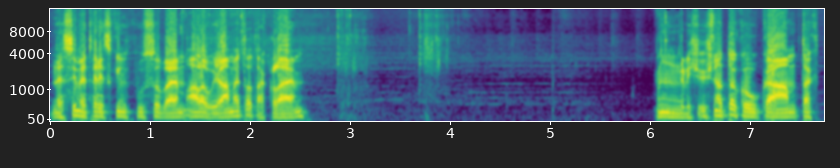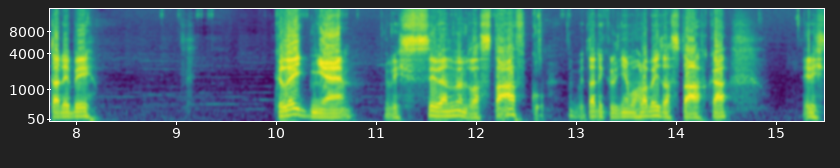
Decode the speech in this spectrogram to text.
nesymetrickým způsobem, ale uděláme to takhle. Hmm, když už na to koukám, tak tady by klidně, když si vezmeme zastávku, tak by tady klidně mohla být zastávka, Když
